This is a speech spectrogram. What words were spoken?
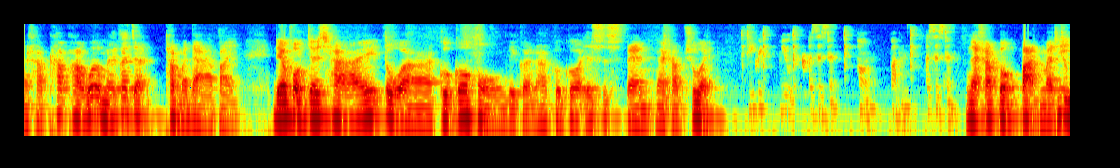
นะครับ ถ้า power มันก็จะธรรมดาไป เดี๋ยวผมจะใช้ตัว Google Home ดีกว่านะ Google Assistant นะครับช่วย Decrease. Mute. Assistant. Home. Button. Assistant. นะครับผมปัดมาที่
